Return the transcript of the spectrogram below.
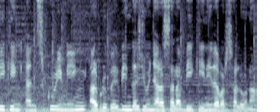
Kicking and Screaming el proper 20 de juny a la sala Bikini de Barcelona.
